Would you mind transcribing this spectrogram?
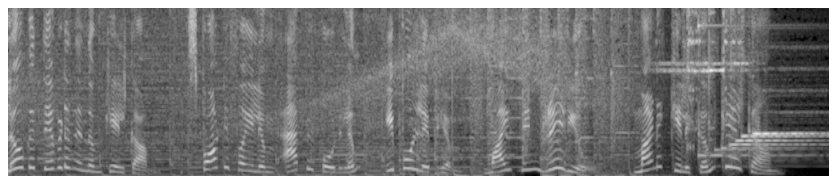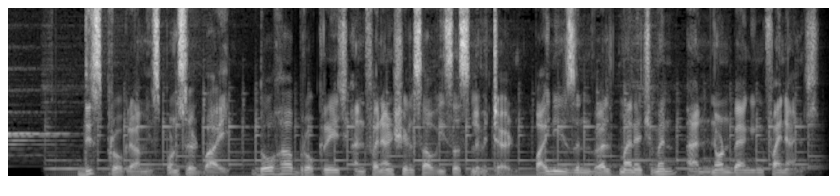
ലോകത്തെവിടെ നിന്നും കേൾക്കാം? സ്പോട്ടിഫൈയിലും ആപ്പിൾ പോഡിലും ഇപ്പോൾ ലഭ്യം മൈ ഫിൻ റേഡിയോ മണിക്കെലക്കം കേൾക്കാം This program is sponsored by Doha Brokerage and Financial Services Limited, pioneers in wealth management and non-banking finance.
